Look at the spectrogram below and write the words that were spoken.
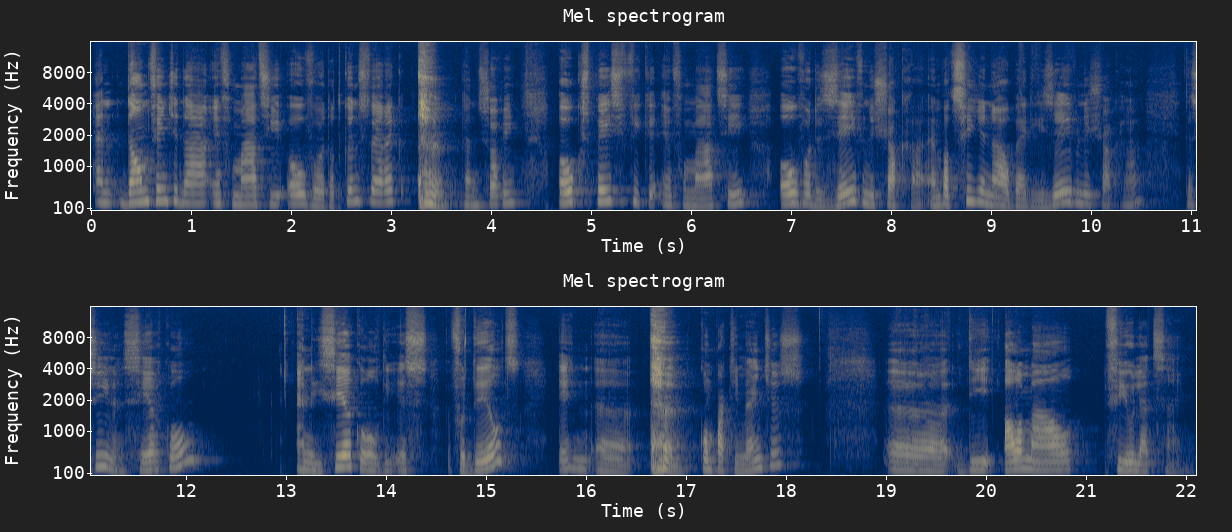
En dan vind je daar informatie over dat kunstwerk. en sorry, ook specifieke informatie over de zevende chakra. En wat zie je nou bij die zevende chakra? Dan zie je een cirkel. En die cirkel die is verdeeld in uh, compartimentjes uh, die allemaal violet zijn.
